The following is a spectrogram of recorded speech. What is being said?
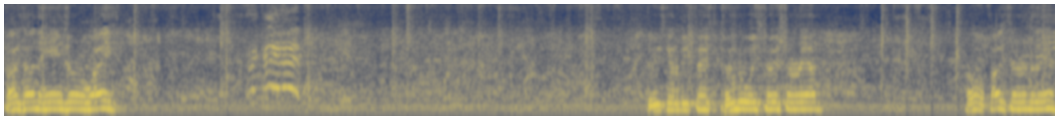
both on the hands are away. Who's going to be first? Puhoi's first around. Oh, both are into there.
